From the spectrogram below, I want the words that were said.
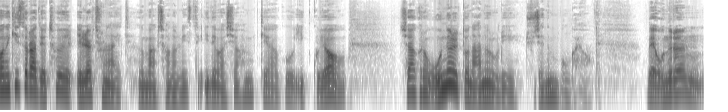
박원의 Kiss the Radio 토요일 Electro Night 음악 저널리스트 이대화 씨와 함께하고 있고요. 자, 그럼 오늘 또 나눌 우리 주제는 뭔가요? 네, 오늘은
